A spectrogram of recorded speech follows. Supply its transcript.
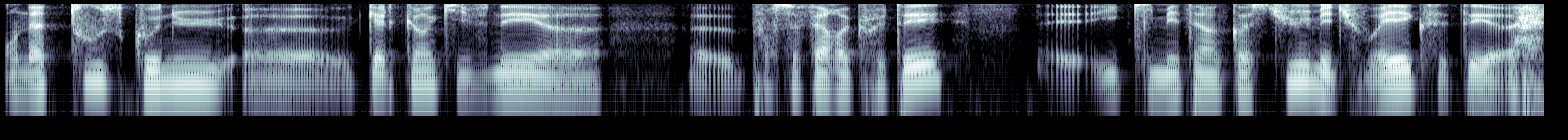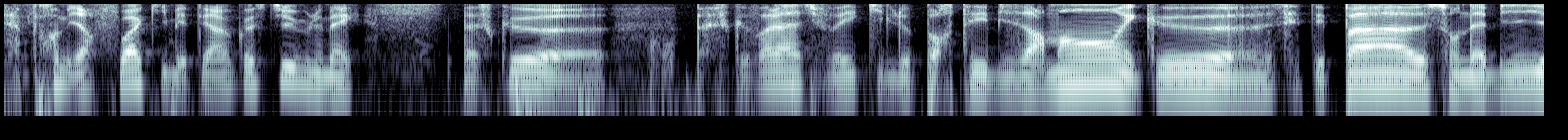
On a tous connu quelqu'un qui venait pour se faire recruter et qui mettait un costume et tu voyais que c'était euh, la première fois qu'il mettait un costume le mec. Parce que euh, parce que voilà tu voyais qu'il le portait bizarrement et que euh, c'était pas son habit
